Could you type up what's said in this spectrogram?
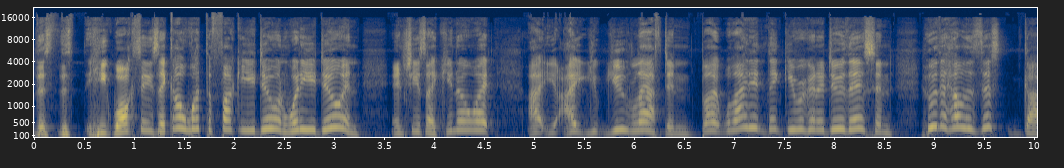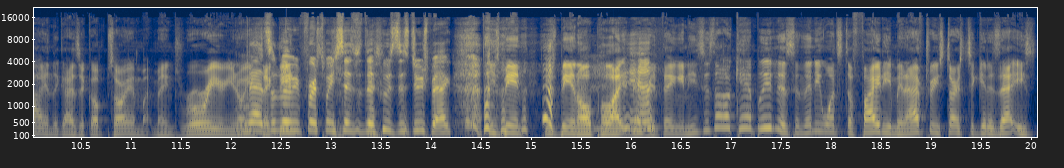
This this he walks in. He's like, "Oh, what the fuck are you doing? What are you doing?" And she's like, "You know what? I I you, you left and but well, I didn't think you were gonna do this. And who the hell is this guy?" And the guy's like, "Oh, sorry, my, my name's Rory." Or you know, he's Yeah, like so being- the first one he says, "Who's this douchebag?" he's being he's being all polite and Yeah. everything, and he says, "Oh, I can't believe this." And then he wants to fight him, and after he starts to get his ass, he's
